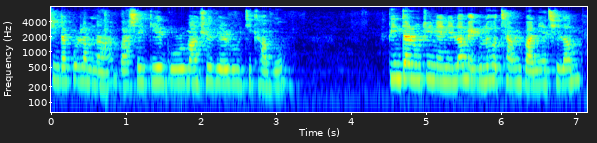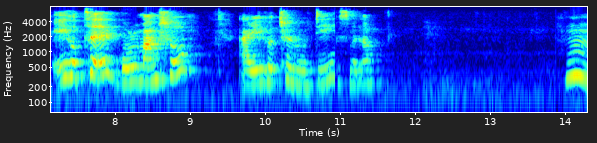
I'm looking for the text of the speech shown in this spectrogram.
চিন্তা করলাম, না, বাসায় গিয়ে গরুর মাংস দিয়ে রুটি খাব। তিনটা রুটি নিয়ে নিলাম, এগুলো হচ্ছে আমি বানিয়েছিলাম। এই হচ্ছে গরু মাংস আর এই হচ্ছে রুটি। বিসমিল্লাহ। হুম,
